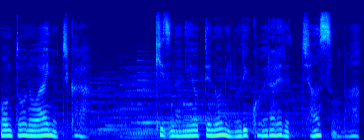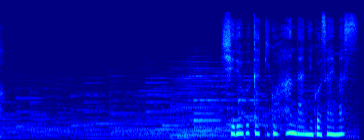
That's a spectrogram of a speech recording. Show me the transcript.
本当の愛の力絆によってのみ乗り越えられるチャンスをな。思慮深きご判断にございます。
